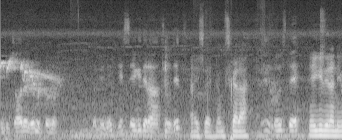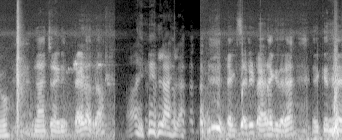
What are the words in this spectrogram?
ಒಂದು ಜಾಲಿ ರೈಡ್ ಮಾಡ್ಕೊಂಡು ಬಂದಿದ್ದೀನಿ. ಎಸ್ ಹೇಗಿದ್ದೀರಾ ಹಾಯ್ ಸರ್ ನಮಸ್ಕಾರ. ನಮಸ್ತೆ. ಹೇಗಿದ್ದೀರಾ ನೀವು? ನಾನು ಚೆನ್ನಾಗಿದ್ದೀನಿ. ಟೈರ್ಡ್ ಆದ್ರ? ಇಲ್ಲ ಇಲ್ಲ. ಎಕ್ಸಾಕ್ಟ್ಲಿ ಟೈರ್ಡ್ ಆಗಿದ್ದಾರೆ. ಯಾಕೆಂದ್ರೆ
